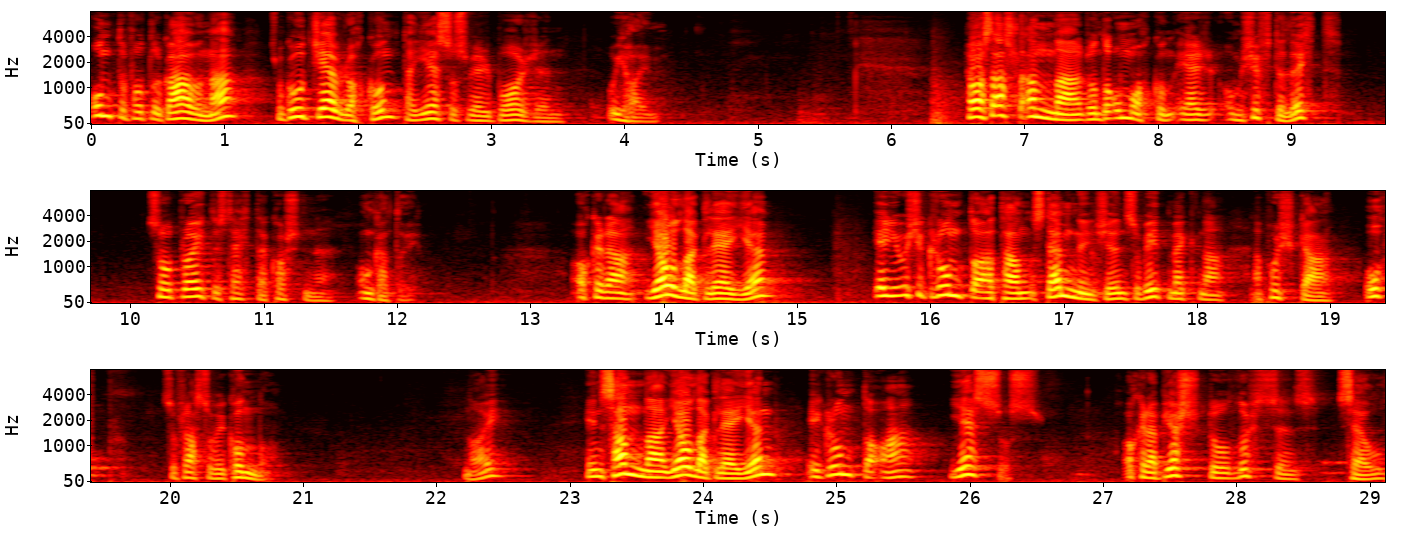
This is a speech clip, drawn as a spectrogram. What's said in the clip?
underfotlu gávuna som Gud gjevur okkum ta Jesus veri boren og i heim. Hevast alt anna rundt om okkum er omskiftelikt, så brøytist hekta korsene tøy. Okkara jóla gleie er jo ikkje grunda at han stemningen som vi megna er puska opp så frast som vi kunne. Nei, en sanna jævlagleien er grunda av Jesus, okkara bjørst og luftsens sjål,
